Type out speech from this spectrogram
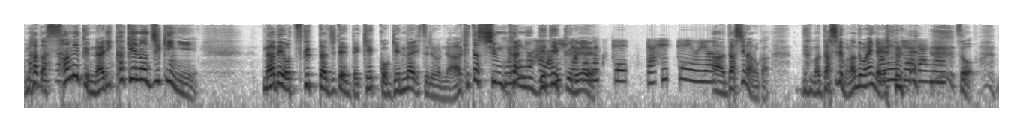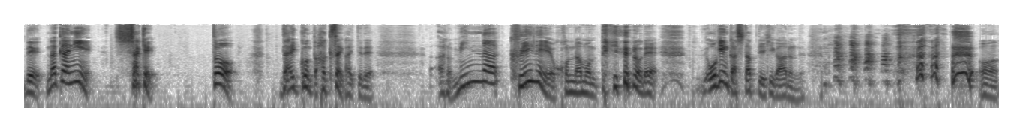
まだ寒くなりかけの時期に、鍋を作った時点で結構げんなりするのに、開けた瞬間に出てくるだしって言うよ。あ、だしなのか。まあ、出汁でもなんでもないんだけどチャレンジャーだな。そう。で、中に、鮭と、大根と白菜が入ってて、あの、みんな食えねえよ、こんなもんっていうので、大喧嘩したっていう日があるんだよ。うん。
